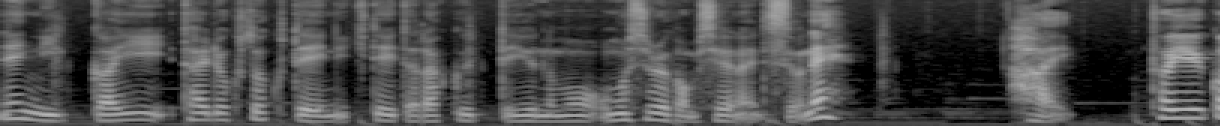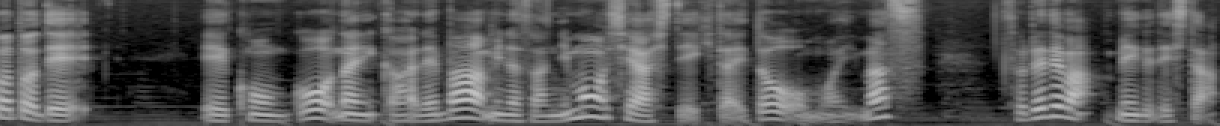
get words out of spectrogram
年に1回体力測定に来ていただくっていうのも面白いかもしれないですよね。はいということで、え今後何かあれば皆さんにもシェアしていきたいと思います。それではメグでした。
